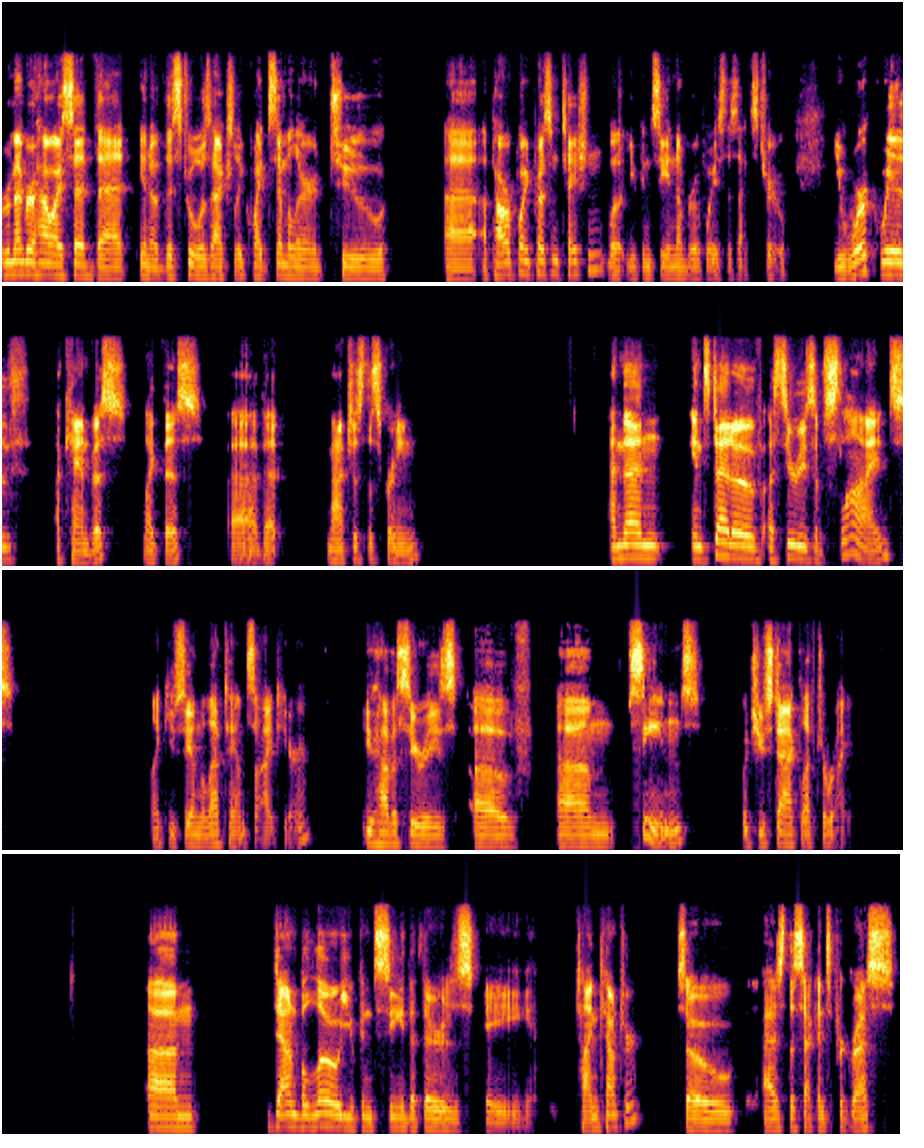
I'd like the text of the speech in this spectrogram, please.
remember how I said that you know this tool is actually quite similar to uh, a PowerPoint presentation, well, you can see a number of ways that that's true. You work with a canvas like this uh, that matches the screen. And then instead of a series of slides, like you see on the left-hand side here, you have a series of um, scenes which you stack left to right. Um, down below, you can see that there's a time counter so as the seconds progress,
